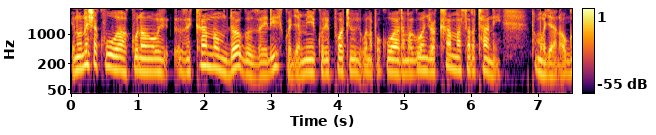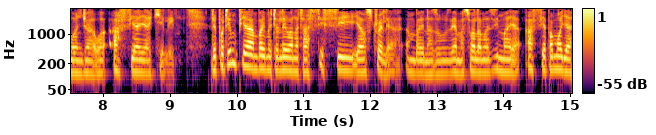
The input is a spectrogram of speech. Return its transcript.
inaonyesha kuwa kuna uwezekano mdogo zaidi kwa jamii kuripoti wanapokuwa na magonjwa kama saratani pamoja na ugonjwa wa afya ya akili. Ripoti mpya ambayo imetolewa na taasisi ya Australia ambayo inazungumzia masuala mazima ya afya pamoja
